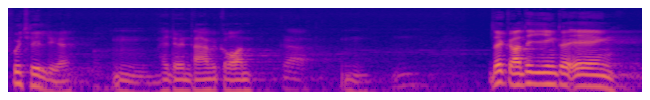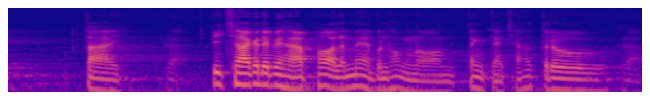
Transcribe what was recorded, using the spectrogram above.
ผู้ช่วยเหลือ อืม ให้เดินทางไปก่อนครับโดยก่อนที่จะยิงตัวเองตายครับ พี่ชายก็ได้ไปหาพ่อและแม่บนห้องนอน ตั้งแต่เช้าตรู่ครับ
